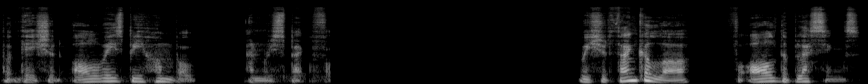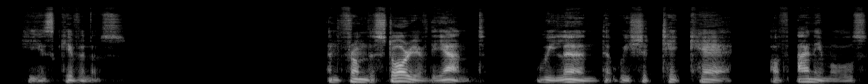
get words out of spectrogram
but they should always be humble and respectful. We should thank Allah for all the blessings He has given us. And from the story of the ant, we learn that we should take care of animals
